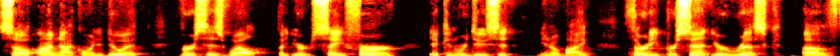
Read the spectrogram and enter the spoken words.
so I'm not going to do it. Versus, well, but you're safer. It can reduce it, you know, by thirty percent your risk of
